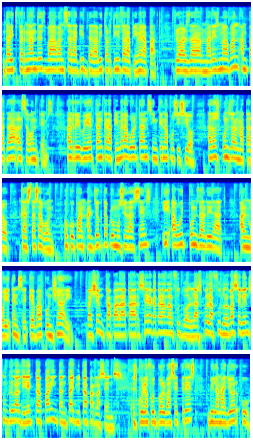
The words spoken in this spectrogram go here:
David Fernández va avançar l'equip de David Ortiz a la primera part, però els del Maresme van empatar al segon temps. El Ripollet tanca la primera volta en cinquena posició, a dos punts del Mataró, que està segon, ocupant el joc de promoció d'ascens i a 8 punts del liderat, el Molletense, que va punxar ahir. Baixem cap a la tercera catalana del futbol. L'escola futbol base vence un rival directe per intentar lluitar per l'ascens. Escola Futbol Base 3, Vilamajor 1.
